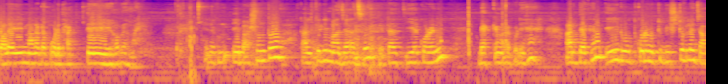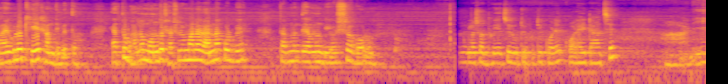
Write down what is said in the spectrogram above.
গলায় এই মালাটা পরে থাকতেই হবে আমায়। এরকম এই বাসন তো কালকেরই মাজা আছে, এটা ইয়ে করে নিই ব্যাক ক্যামেরা করি হ্যাঁ। আর দেখেন, এই রোদ গরম, একটু বৃষ্টি হলে জামাইগুলো খেয়ে শান্তি পেত। এত ভালো, মন্দ শাশুড়ি মারা রান্না করবে, তার মধ্যে এমন বিভৎস গরম। এগুলো সব ধুয়েছি, রুটি ফুটি করে, কড়াইটা আছে। আর এই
